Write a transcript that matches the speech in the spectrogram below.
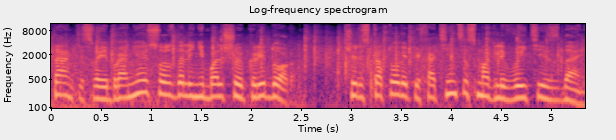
Танки своей броней создали небольшой коридор, через который пехотинцы смогли выйти из здания.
